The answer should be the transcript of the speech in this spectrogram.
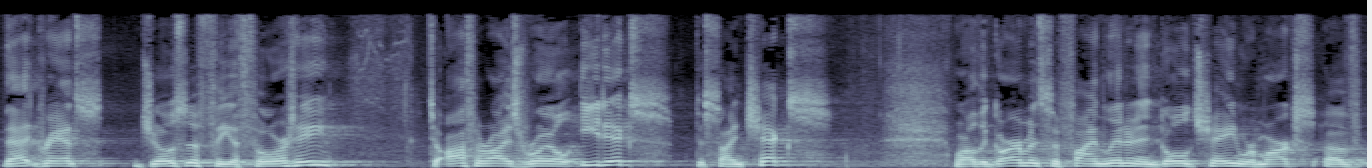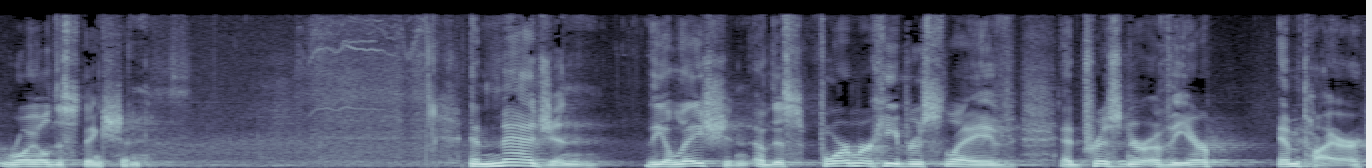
That grants Joseph the authority to authorize royal edicts, to sign checks, while the garments of fine linen and gold chain were marks of royal distinction. Imagine the elation of this former Hebrew slave and prisoner of the empire.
